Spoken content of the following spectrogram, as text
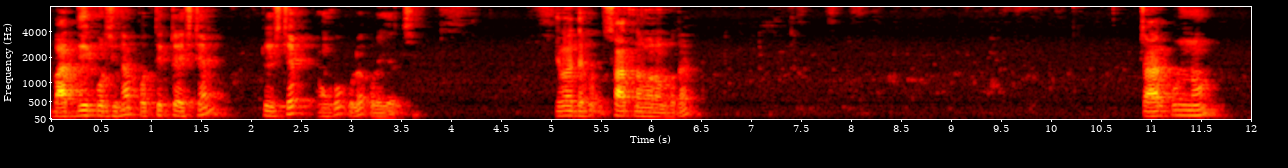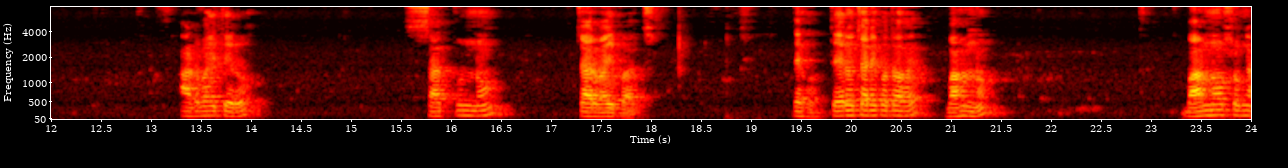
বাদ দিয়ে করছি না। প্রত্যেকটা স্টেপ টু স্টেপ অঙ্কগুলো করে যাচ্ছে। এবার দেখো সাত নম্বর অঙ্কটা। চার পূর্ণ, আট বাই তেরো, সাত পূর্ণ, চার বাই পাঁচ। দেখো, তেরো চারে কত হয়? বাহান্ন। বাহান্নর সঙ্গে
